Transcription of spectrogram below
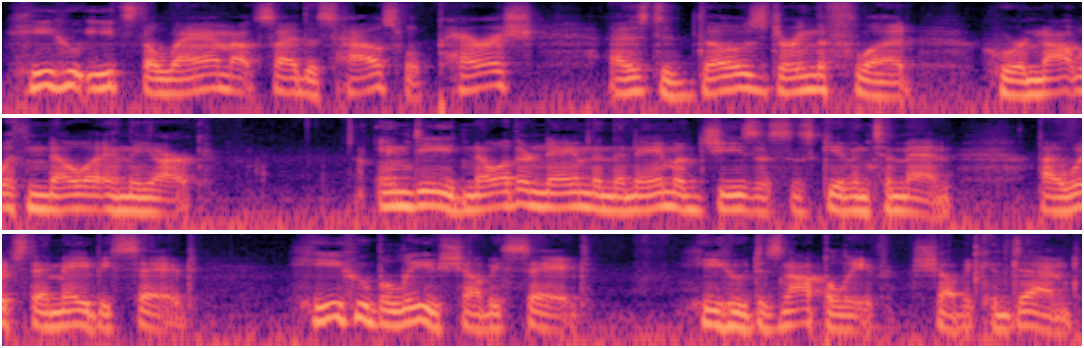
He who eats the lamb outside this house will perish, as did those during the flood who were not with Noah in the ark. Indeed, no other name than the name of Jesus is given to men, by which they may be saved. He who believes shall be saved. He who does not believe shall be condemned.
